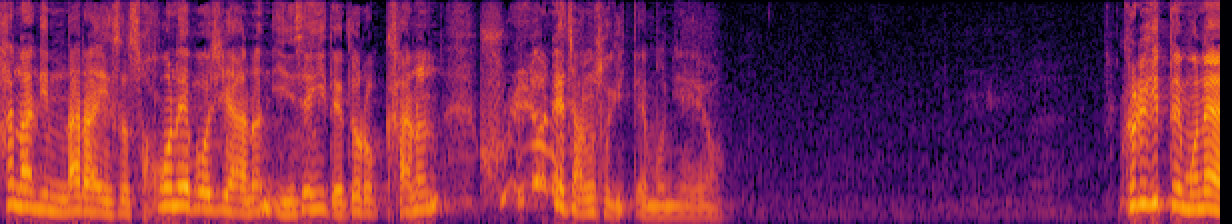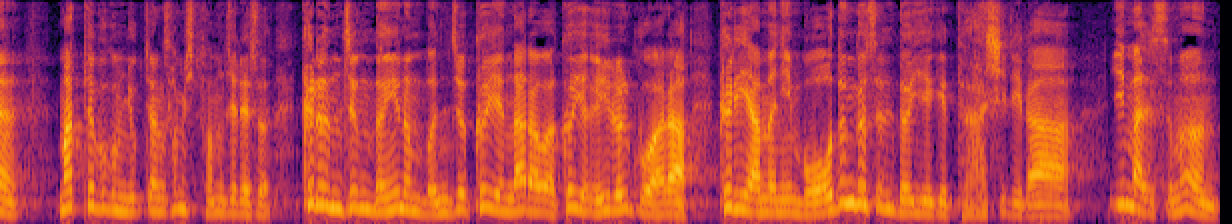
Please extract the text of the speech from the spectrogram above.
하나님 나라에서 손해보지 않은 인생이 되도록 하는 훈련의 장소이기 때문이에요. 그렇기 때문에 마태복음 6장 33절에서 그런즉 너희는 먼저 그의 나라와 그의 의를 구하라. 그리하면 이 모든 것을 너희에게 더하시리라. 이 말씀은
